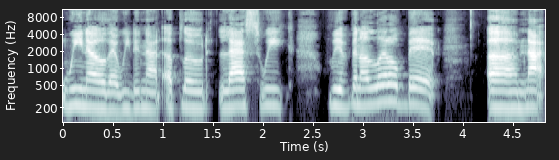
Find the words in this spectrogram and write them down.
We know that we did not upload last week. We have been a little bit um, not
